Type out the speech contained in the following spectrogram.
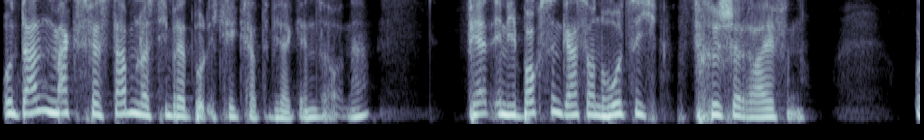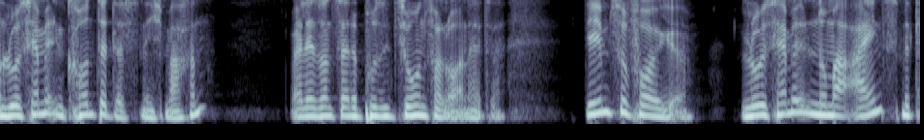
Und dann Max Verstappen und das Team Red Bull, ich krieg gerade wieder Gänsehaut, ne? Fährt in die Boxengasse und holt sich frische Reifen. Und Lewis Hamilton konnte das nicht machen, weil er sonst seine Position verloren hätte. Demzufolge Lewis Hamilton Nummer eins mit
